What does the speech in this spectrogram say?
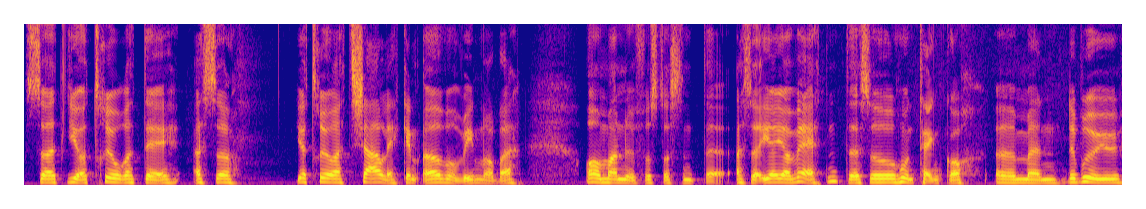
Så att jag tror att det, alltså, jag tror att kärleken övervinner det. Om han nu förstås inte, alltså ja, jag vet inte så hon tänker. Eh, Men det beror ju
